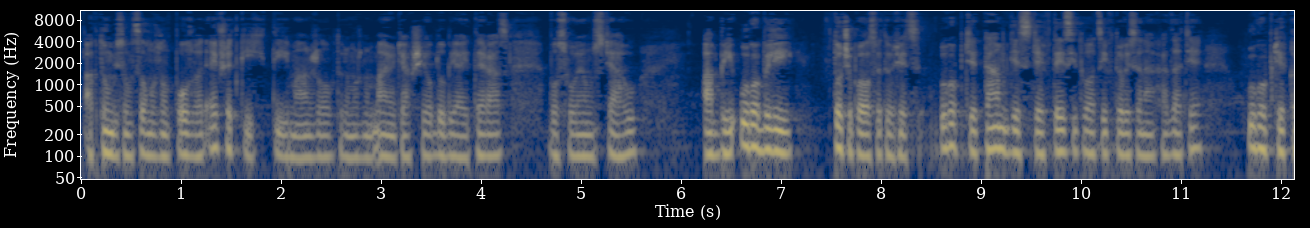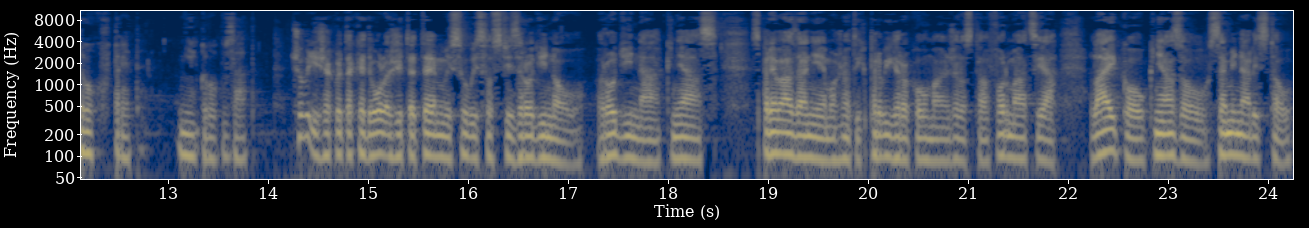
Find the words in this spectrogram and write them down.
A k tomu by som chcel možno pozvať aj všetkých tých manželov, ktorí možno majú ťažšie obdobie aj teraz vo svojom vzťahu, aby urobili to, čo povedal Svetý. Urobte tam, kde ste v tej situácii, v ktorej sa nachádzate, urobte krok vpred, nie krok vzad. Čo vidíš ako také dôležité témy v súvislosti s rodinou? Rodina, kňaz, sprevádzanie možno tých prvých rokov manželstva, formácia lajkov, kňazov, seminaristov.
